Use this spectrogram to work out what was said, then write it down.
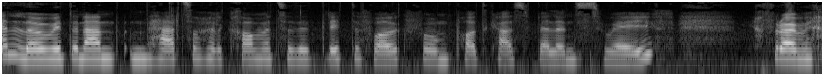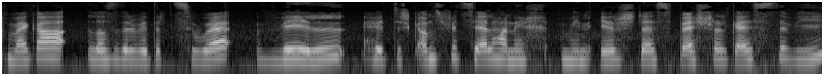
Hallo miteinander und herzlich willkommen zu der dritten Folge vom Podcast Balance Wave. Ich freue mich mega, hört ihr wieder zu, weil heute ist ganz speziell, habe ich meinen ersten Special Guest dabei.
